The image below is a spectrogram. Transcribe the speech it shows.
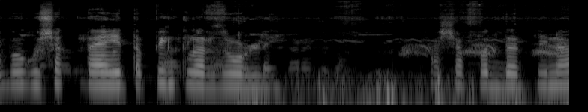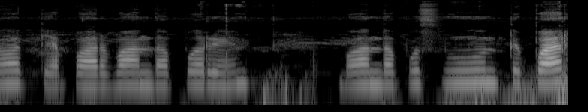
हे बघू शकता इथं पिंकलर जोडलंय. अशा पद्धतीनं त्या पार बांधापर्यंत बांधापासून ते पार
